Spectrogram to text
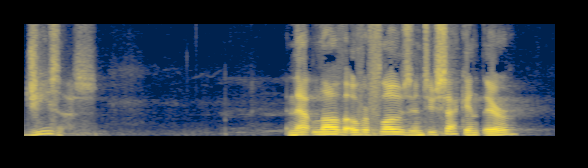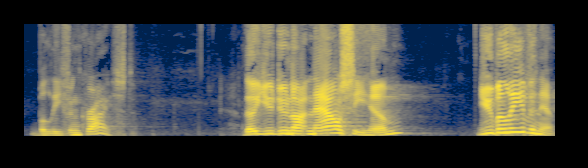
Jesus. And that love overflows into, second, their belief in Christ. Though you do not now see him, you believe in him.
